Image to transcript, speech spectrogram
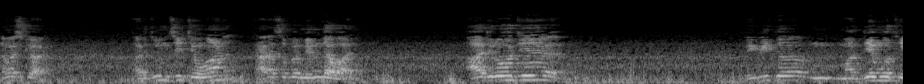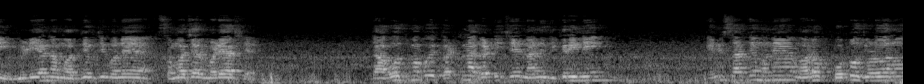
નમસ્કાર. અર્જુનસિંહ ચૌહાણ, ધારાસભ્ય મહેમદાવાદ આજ રોજ વિવિધ માધ્યમોથી, મીડિયાના માધ્યમથી મને સમાચાર મળ્યા છે. દાહોદમાં કોઈ ઘટના ઘટી છે, નાની દીકરીની? એની સાથે મને મારો ફોટો જોડવાનો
